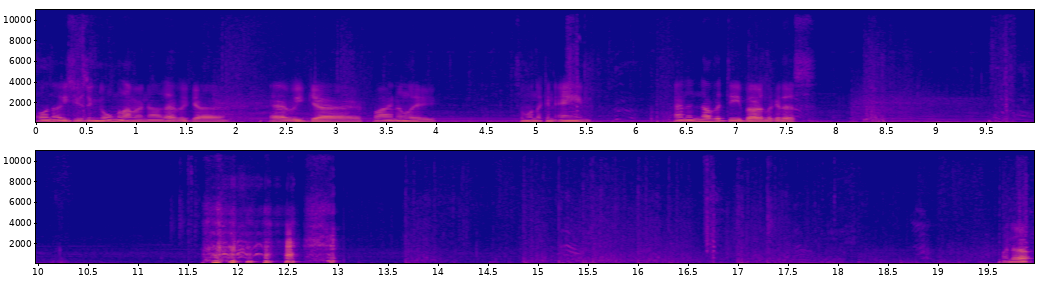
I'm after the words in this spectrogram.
Oh no, he's using normal ammo now. There we go. There we go. Finally. Someone that can aim. And another Debo. Look at this. Mind up.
